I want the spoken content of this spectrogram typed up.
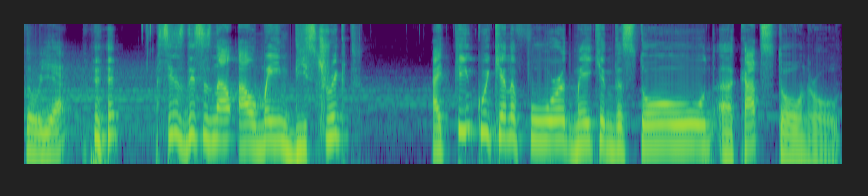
So yeah. Since this is now our main district, I think we can afford making the stone, uh, cut stone road.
